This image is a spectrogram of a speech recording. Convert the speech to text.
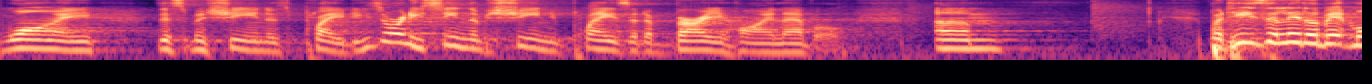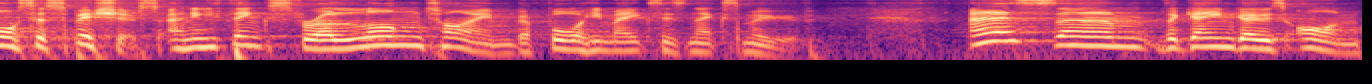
why this machine has played. He's already seen the machine plays at a very high level. Um, but he's a little bit more suspicious, and he thinks for a long time before he makes his next move. As um, the game goes on,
